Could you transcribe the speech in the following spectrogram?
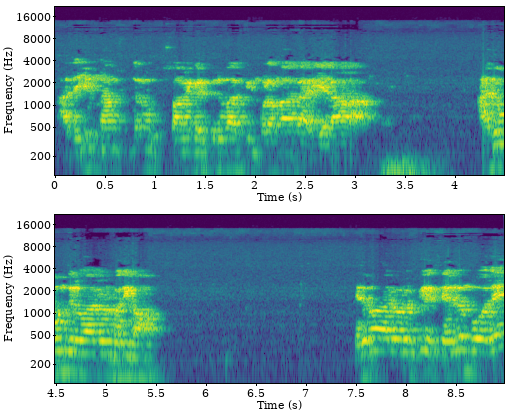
அதையும் நாம் சுந்தரமுத்து சுவாமிகள் திருவாக்கின் மூலமாக அறியலாம். அதுவும் திருவாரூர் பதிகம். திருவாரூருக்கு செல்லும் போதே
